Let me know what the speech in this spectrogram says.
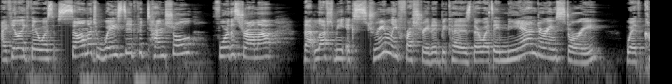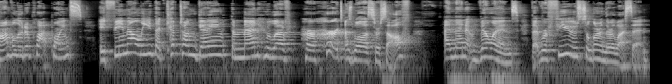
I feel like there was so much wasted potential for this drama that left me extremely frustrated because there was a meandering story with convoluted plot points a female lead that kept on getting the men who loved her hurt as well as herself, and then villains that refused to learn their lesson.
